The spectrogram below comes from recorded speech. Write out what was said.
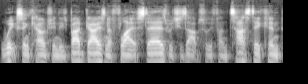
Wick's encountering these bad guys in a flight of stairs, which is absolutely fantastic. And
